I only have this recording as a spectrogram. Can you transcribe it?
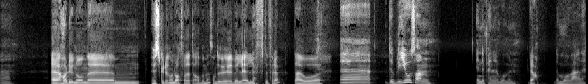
Eh, har du noen eh, Husker du noen låter fra dette albumet som du vil løfte frem? Det er jo Eh, det blir jo sånn Independent Woman. Ja, Det må være det.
